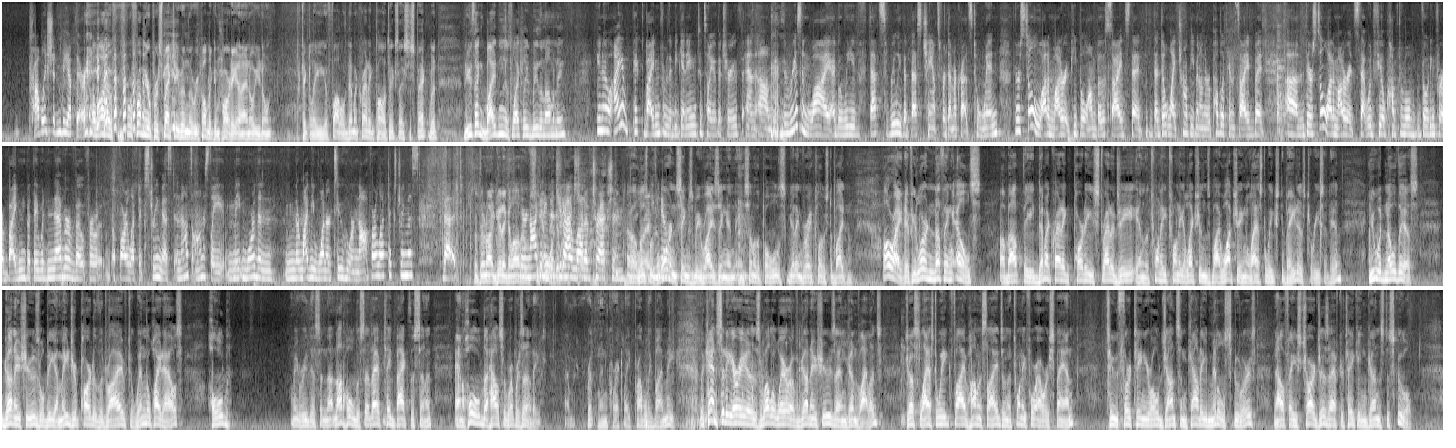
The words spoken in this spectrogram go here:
probably shouldn't be up there. A lot Alana, from your perspective in the Republican Party, and I know you don't particularly follow Democratic politics, I suspect, but do you think Biden is likely to be the nominee? You know, I have picked Biden from the beginning, to tell you the truth. And um, the reason why I believe that's really the best chance for Democrats to win, there are still a lot of moderate people on both sides that, that don't like Trump, even on the Republican side. But um, there's still a lot of moderates that would feel comfortable voting for a Biden, but they would never vote for a far left extremist. And that's honestly more than, I mean, there might be one or two who are not far left extremists that. But they're not getting a lot they're of not support. Getting, getting a lot of traction. Uh, Elizabeth right. Warren seems to be rising in, in some of the polls, getting very close to Biden. All right, if you learn nothing else about the Democratic Party's strategy in the 2020 elections by watching last week's debate, as Theresa did, you would know this. Gun issues will be a major part of the drive to win the White House, hold, let me read this, and not, not hold the Senate, I have to take back the Senate, and hold the House of Representatives. That was written incorrectly, probably by me. The Kansas City area is well aware of gun issues and gun violence. Just last week, five homicides in a 24 hour span. Two 13 year old Johnson County middle schoolers now face charges after taking guns to school.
